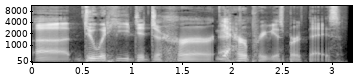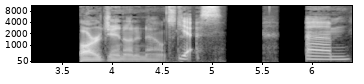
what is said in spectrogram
uh, do what he did to her Yeah. at her previous birthdays, barge in unannounced. Yes. Um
